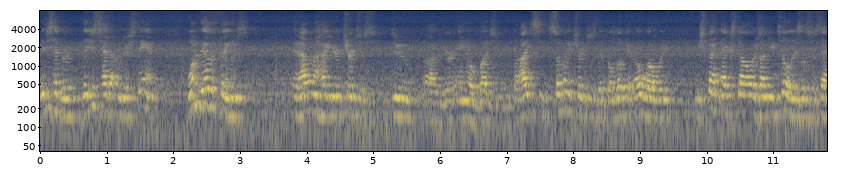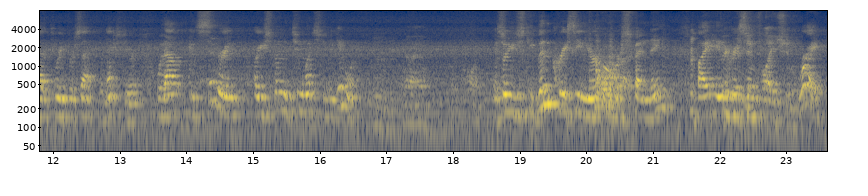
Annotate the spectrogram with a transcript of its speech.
They just had to, they just had to understand. One of the other things, and I don't know how your churches do uh, your annual budgeting, but I see so many churches that they'll look at, oh, well, we, we spent X dollars on utilities, let's just add three percent for next year, without considering, are you spending too much to begin with? And so you just keep increasing your overspending by increasing. inflation. Right.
